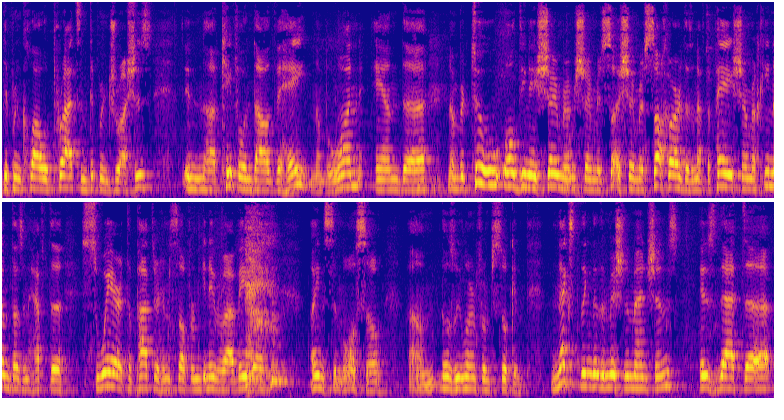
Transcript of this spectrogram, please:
different klal prats, and different drushes in uh, Kefil and Dalad Vehe, number one, and uh, number two, all Dine Shemer, Shemer Sachar doesn't have to pay, Shemer Chinam doesn't have to swear to pater himself from Geneva Aveda, Einsim also. Um, those we learn from Psukim. Next thing that the Mishnah mentions is that uh,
